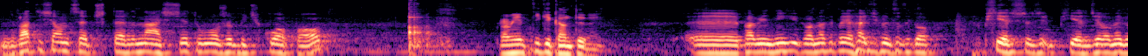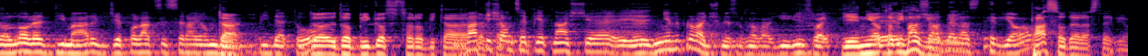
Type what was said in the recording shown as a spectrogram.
2014 tu może być kłopot. Pamiętniki kantyny. Yy, pamiętniki Konaty pojechaliśmy do tego pierwszy, pierdzielonego Lorel Dimar, gdzie Polacy serają Tak. do bidetu. Do, do Bigos, co robi ta... jakaś tam- 2015 yy, nie wyprowadzisz mnie z równowagi. Słuchaj, Nie, nie o to yy, mi chodzi Paso ogóle. della Stevio. Paso della Stevio.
